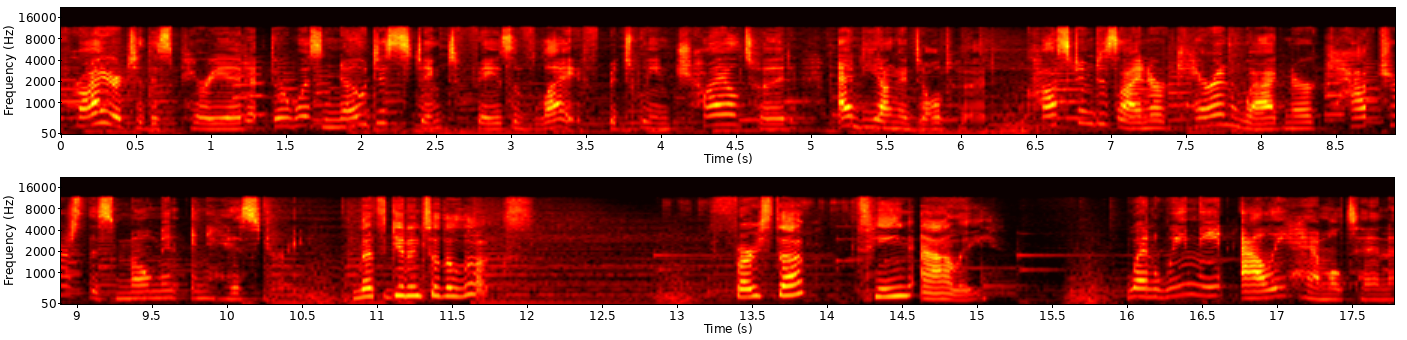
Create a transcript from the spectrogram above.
Prior to this period, there was no distinct phase of life between childhood and young adulthood. Costume designer Karyn Wagner captures this moment in history. Let's get into the looks. First up, Teen Allie. When we meet Allie Hamilton,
